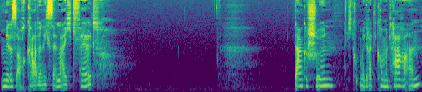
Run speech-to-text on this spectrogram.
mir das auch gerade nicht sehr leicht fällt. Dankeschön. Ich gucke mir gerade die Kommentare an.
